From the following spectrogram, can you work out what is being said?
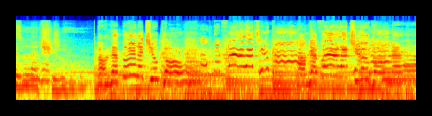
To let you. I'll never let you go. I'll never let you go. I'll never let you go now.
